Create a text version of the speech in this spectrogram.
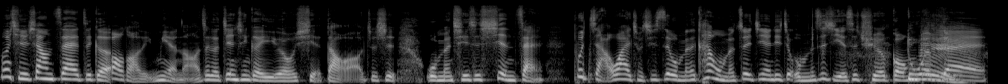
因为其实像在这个报道里面呢、啊，这个建新哥也有写到啊，就是我们其实现在不假外求，其实我们看我们最近的例子，我们自己也是缺工，对，对不对？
